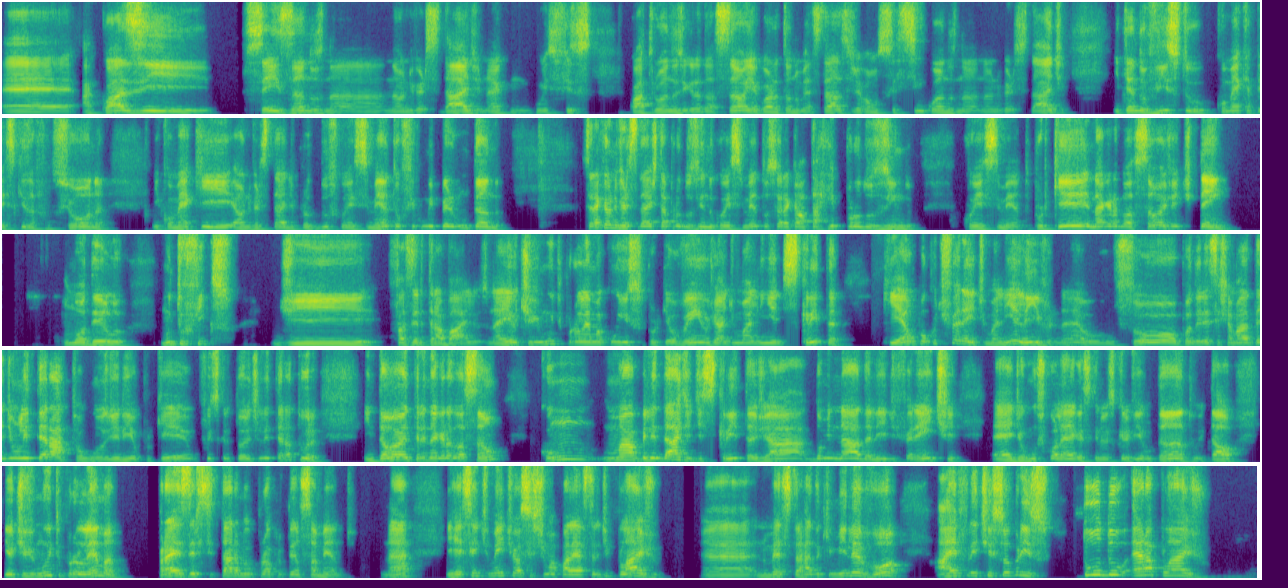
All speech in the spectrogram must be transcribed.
é, há quase seis anos na, na universidade, né, com, com isso fiz quatro anos de graduação e agora estou no mestrado, já vão ser cinco anos na, na universidade, e tendo visto como é que a pesquisa funciona e como é que a universidade produz conhecimento, eu fico me perguntando, será que a universidade está produzindo conhecimento ou será que ela está reproduzindo conhecimento, porque na graduação a gente tem um modelo muito fixo de fazer trabalhos, né? Eu tive muito problema com isso, porque eu venho já de uma linha de escrita que é um pouco diferente, uma linha livre, né? Eu sou, poderia ser chamado até de um literato, alguns diriam, porque eu fui escritor de literatura. Então eu entrei na graduação com uma habilidade de escrita já dominada ali, diferente é, de alguns colegas que não escreviam tanto e tal. E eu tive muito problema para exercitar o meu próprio pensamento, né? E recentemente eu assisti uma palestra de plágio é, no mestrado que me levou a refletir sobre isso. Tudo era plágio,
